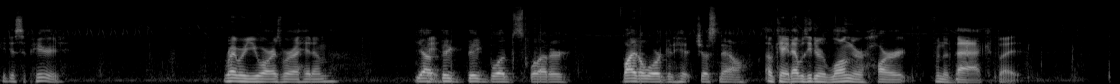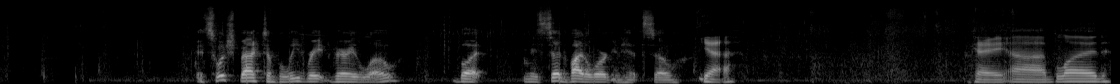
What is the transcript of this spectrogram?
He disappeared. Right where you are is where I hit him. Yeah, Okay. big big blood splatter. Vital organ hit just now. Okay, that was either lung or heart from the back, but It switched back to bleed rate very low, but I mean it said vital organ hit, so yeah. Okay, uh, blood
